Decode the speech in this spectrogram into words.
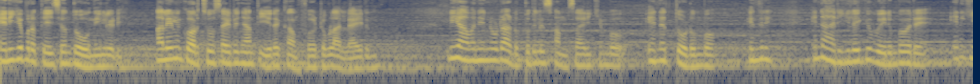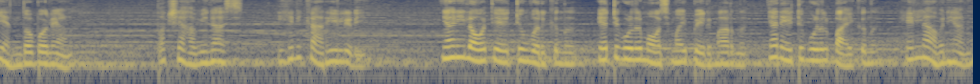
എനിക്ക് പ്രത്യേകിച്ചൊന്നും തോന്നിയില്ലടി. അല്ലെങ്കിൽ കുറച്ച് ദിവസമായിട്ട് ഞാൻ തീരെ കംഫർട്ടബിൾ അല്ലായിരുന്നു. നീ അവൻ എന്നോട് അടുപ്പത്തിൽ സംസാരിക്കുമ്പോൾ എന്നെ തൊടുമ്പോൾ എന്തിന് എന്റെ അരികിലേക്ക് വരുമ്പോൾ വരെ എനിക്ക് എന്തോ പോലെയാണ്. പക്ഷേ അവിനാശ് എനിക്കറിയില്ലടി. ഞാൻ ഈ ലോകത്തെ ഏറ്റവും വെറുക്കുന്നത് ഏറ്റവും കൂടുതൽ മോശമായി പെരുമാറുന്നത് ഞാൻ ഏറ്റവും കൂടുതൽ ഭയക്കുന്നത് എല്ലാം അവനെയാണ്.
